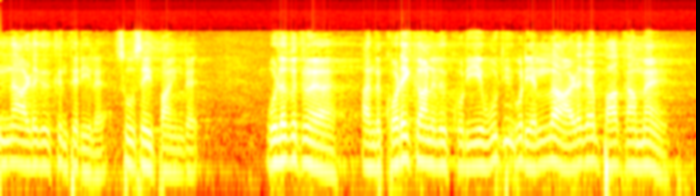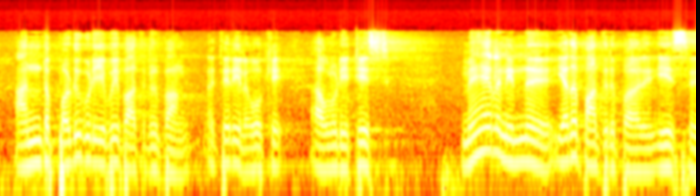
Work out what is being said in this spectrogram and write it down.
என்ன அழகு இருக்குன்னு தெரியல. சூசைட் பாயிண்ட்டு உலகத்தில் அந்த கொடைக்கானல் கூடிய ஊட்டி கூட எல்லா அழகாக பார்க்காம அந்த படுகொடியை போய் பார்த்துட்டு இருப்பாங்க அது தெரியல. ஓகே அவங்களுடைய டேஸ்ட் மேலே நின்று எதை பார்த்துருப்பாரு? இயேசு.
